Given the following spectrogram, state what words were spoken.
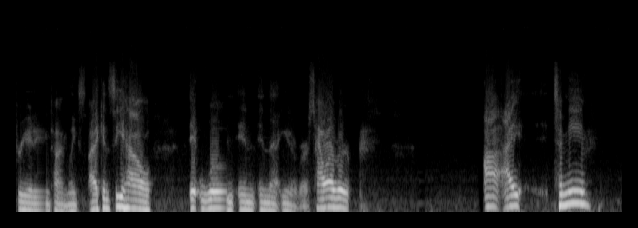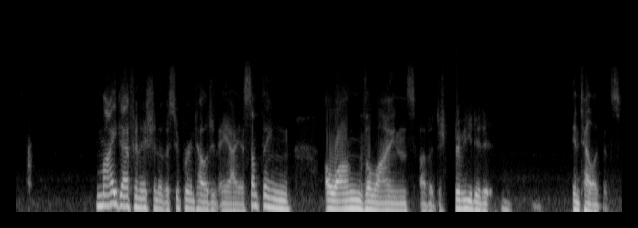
creating time leaks. I can see how it would in in that universe. However, I, I to me my definition of a super intelligent AI is something along the lines of a distributed intelligence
